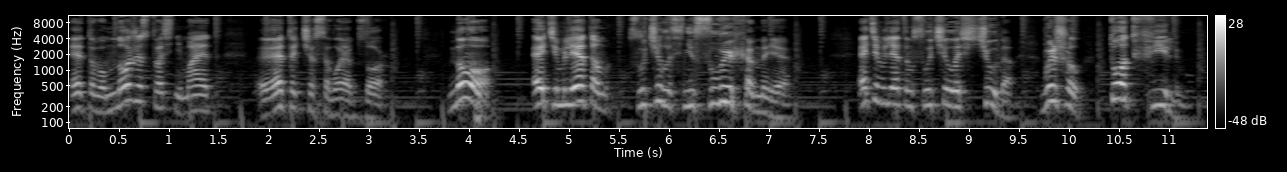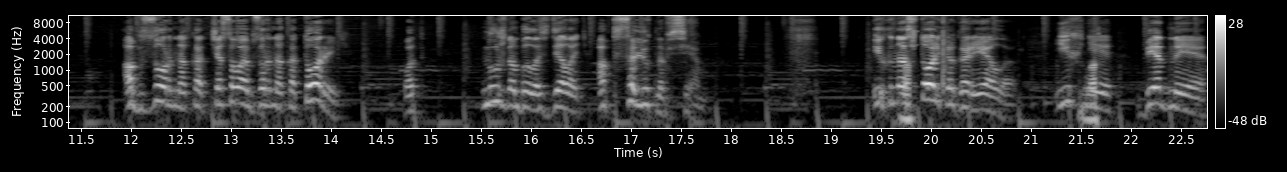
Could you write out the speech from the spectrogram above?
этого множества снимает э, этот часовой обзор. Но этим летом случилось неслыханное. Этим летом случилось чудо. Вышел тот фильм, обзор на часовой обзор на который вот нужно было сделать абсолютно всем. Их настолько горело, их бедные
